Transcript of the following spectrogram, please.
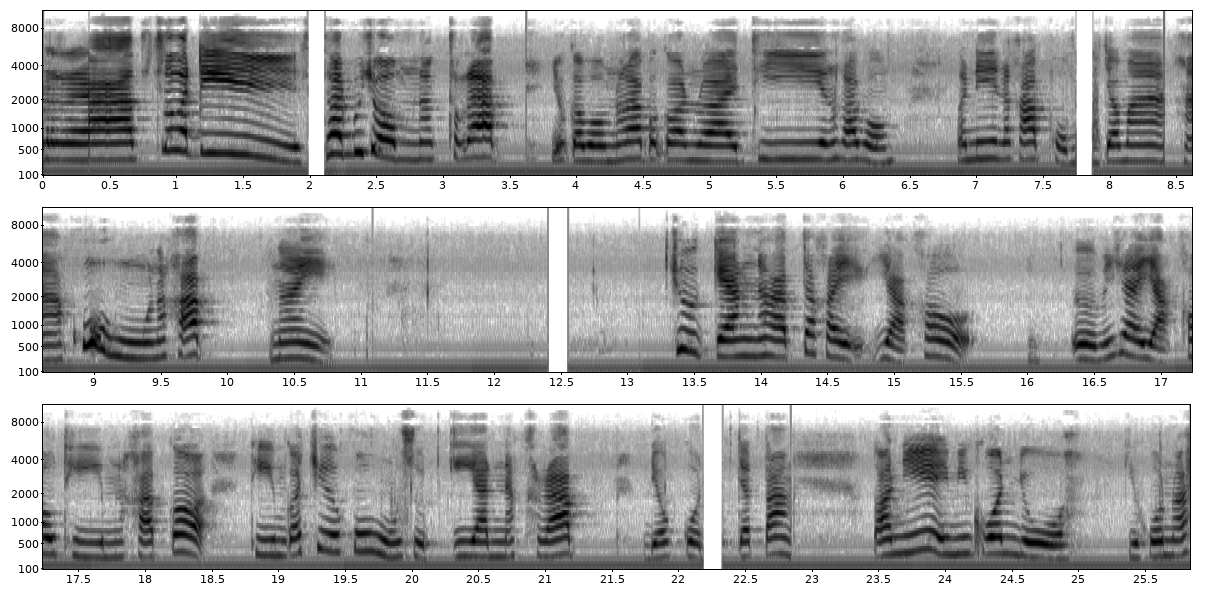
ครับ สวัสดี ท่านผู้ชมนะครับ อยู่กับผมนะครับประกรณ์รายทีนะครับผม วันนี้นะครับผมจะมาหาคู่หูนะครับ ใน ชื่อแก๊งนะครับ ถ้าใครอยากเข้า เออไม่ใช่อยากเข้าทีมนะครับ ก็ทีมก็ชื่อคู่หูสุดเกียนนะครับ เดี๋ยวกดจะตั้ง ตอนนี้มีคนอยู่กี่คนวะ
